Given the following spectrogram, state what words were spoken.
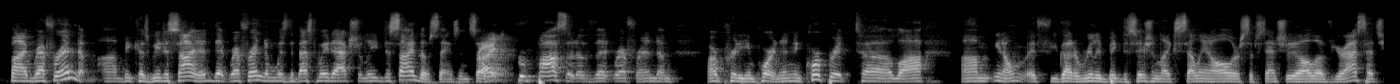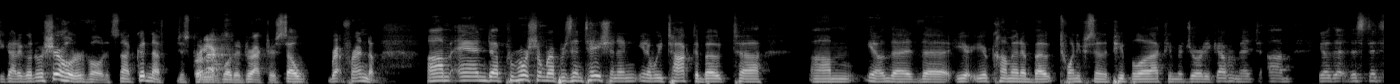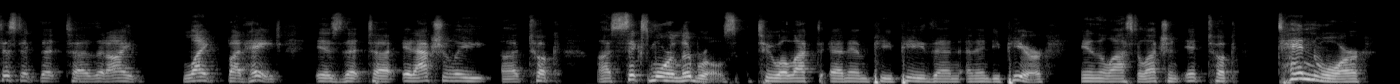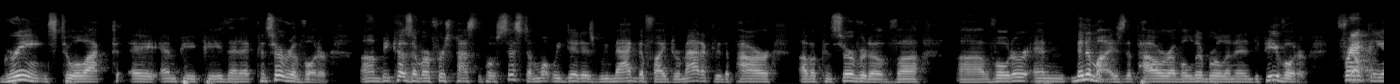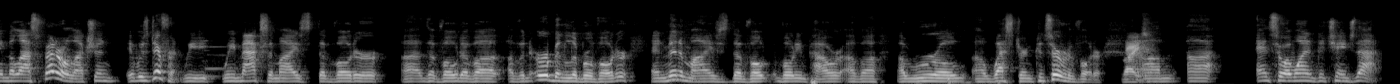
by referendum uh, because we decided that referendum was the best way to actually decide those things. And so right. proof positive that referendum are pretty important. And in corporate uh, law, um, you know, if you got a really big decision like selling all or substantially all of your assets, you got to go to a shareholder vote. It's not good enough to just go Correct. to the board of directors. So referendum um, and uh, proportional representation. And, you know, we talked about, uh, um, you know, the the your, your, comment about 20% of the people electing majority government. Um, you know, the, the statistic that uh, that I like but hate is that uh, it actually uh, took uh, six more liberals to elect an MPP than an NDPer in the last election. It took 10 more Greens to elect a MPP than a conservative voter. Um, because of our first past the post system, what we did is we magnified dramatically the power of a conservative uh, uh, voter and minimize the power of a liberal and NDP voter. Frankly, yeah. in the last federal election, it was different. We we maximized the voter uh, the vote of a of an urban liberal voter and minimized the vote voting power of a, a rural uh, Western conservative voter. Right. Um, uh, and so I wanted to change that,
